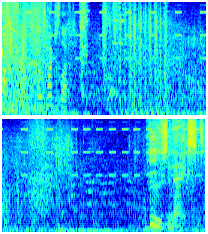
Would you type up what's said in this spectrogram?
Lock in. No charges left. Who's next?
